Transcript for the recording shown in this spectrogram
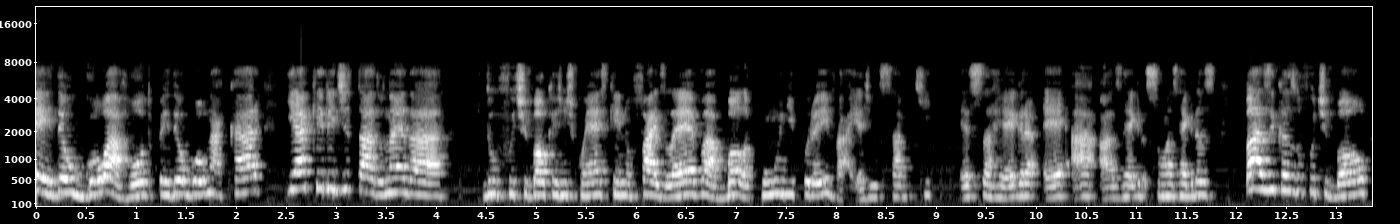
perdeu o gol a rodo, perdeu o gol na cara e é aquele ditado, né, da, do futebol que a gente conhece, quem não faz leva, a bola pune por aí vai. A gente sabe que essa regra é a, as regras são as regras básicas do futebol,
